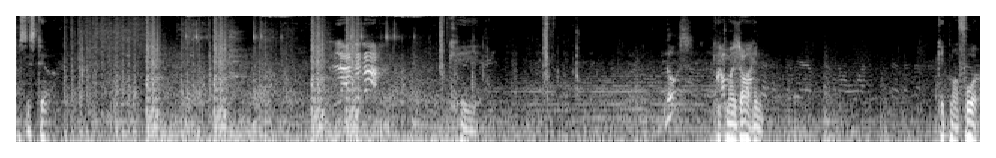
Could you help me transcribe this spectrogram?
Das ist der. Lade nach! Okay, Los. geht mal dahin. Geht mal vor.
